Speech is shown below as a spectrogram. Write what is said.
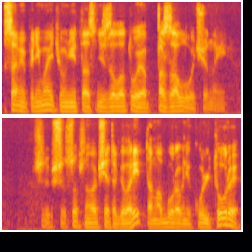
сами понимаете, унитаз не золотой, а позолоченный собственно, вообще-то говорит там об уровне культуры,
